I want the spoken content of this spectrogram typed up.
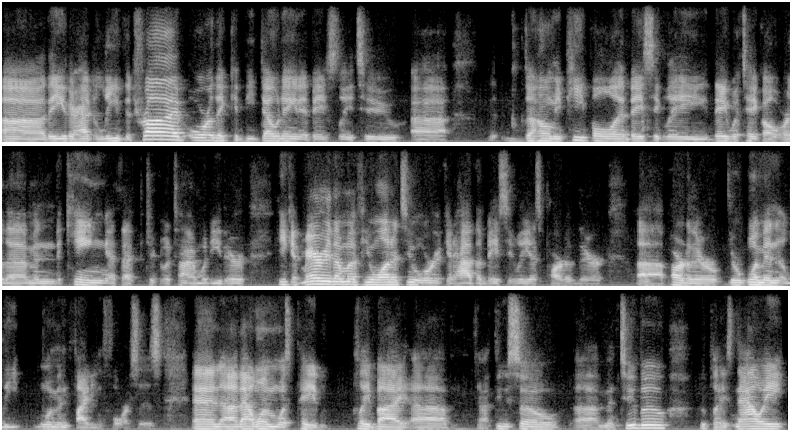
uh, they either had to leave the tribe or they could be donated basically to uh, Dahomey people, and basically they would take over them. And the king at that particular time would either he could marry them if he wanted to, or he could have them basically as part of their uh, part of their their women elite women fighting forces. And uh, that one was paid played by uh, Thuso uh, Mbedu, who plays Nawi.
